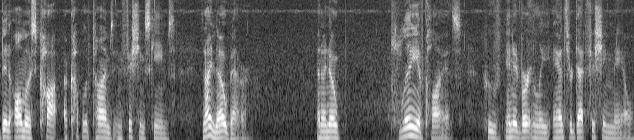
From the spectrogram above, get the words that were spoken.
been almost caught a couple of times in phishing schemes, and I know better. And I know plenty of clients who've inadvertently answered that phishing mail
